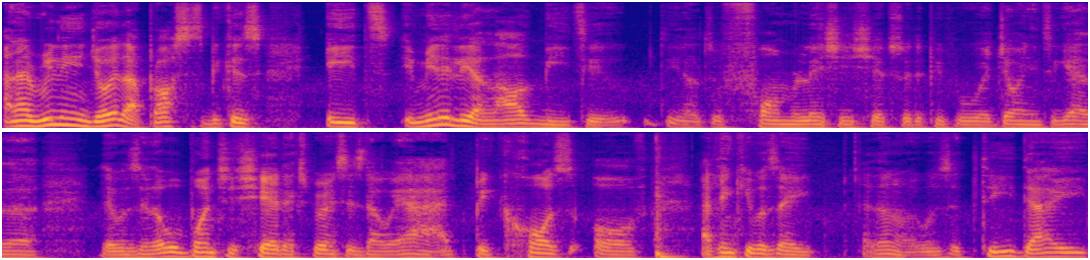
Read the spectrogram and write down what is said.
And I really enjoy that process because it immediately allowed me to, you know, to form relationships with the people who were joining together, there was a whole bunch of shared experiences that we had because of I think it was a I don't know it was a three day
